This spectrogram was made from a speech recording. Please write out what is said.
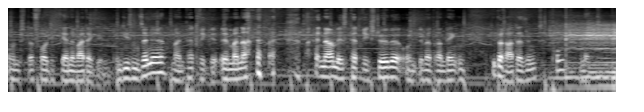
und das wollte ich gerne weitergeben. In diesem Sinne, mein, Patrick, äh, mein, mein Name ist Patrick Stöbe und immer dran denken, die Berater sind .net.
